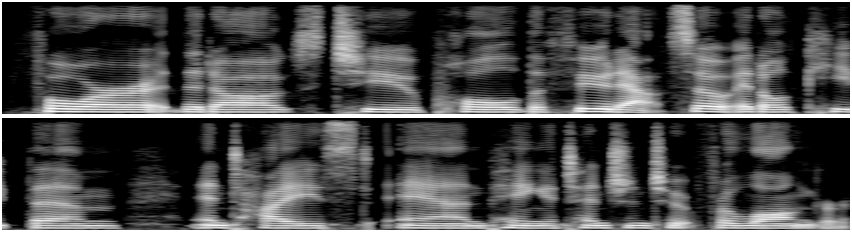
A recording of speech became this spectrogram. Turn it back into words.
for the dogs to pull the food out. So it'll keep them enticed and paying attention to it for longer.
